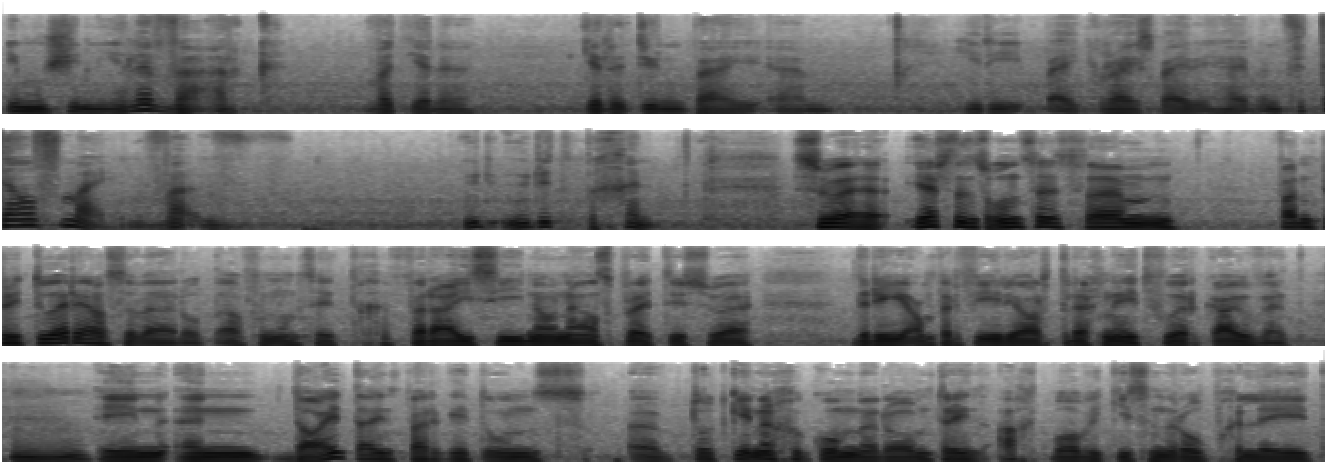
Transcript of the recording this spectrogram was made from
emosionele werk wat jy jy doen by ehm um, hierdie by Grace Baby Haven. Vertel vir my, wat hoe hoe dit begin? So uh, eerstens ons is ehm um, van Pretoria se wêreld af en ons het verhuis hier na Nelspruit toe so 3 amper 4 jaar terug net voor Covid. Mm En in daai tydperk het ons uh, tot kennis gekom dat daar omtrent 8 babetjies in Rob gelê het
